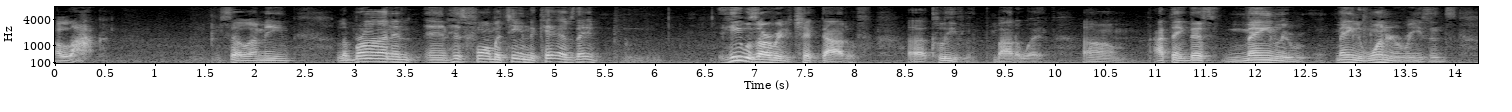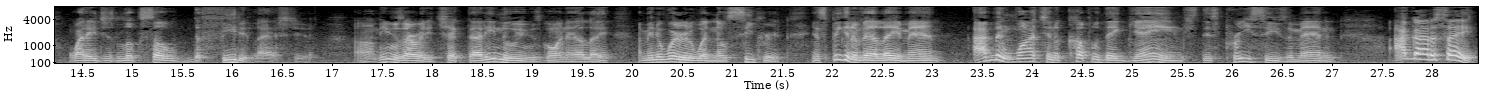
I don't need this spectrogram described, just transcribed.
A lock. So, I mean, LeBron and, and his former team, the Cavs, they he was already checked out of uh, Cleveland, by the way. Um, I think that's mainly mainly one of the reasons why they just looked so defeated last year. Um, he was already checked out. He knew he was going to LA. I mean, it really wasn't no secret. And speaking of LA, man, I've been watching a couple of their games this preseason, man, and I gotta say,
